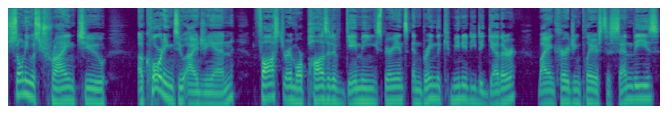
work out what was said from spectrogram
Sony was trying to, according to IGN, foster a more positive gaming experience and bring the community together by encouraging players to send these.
